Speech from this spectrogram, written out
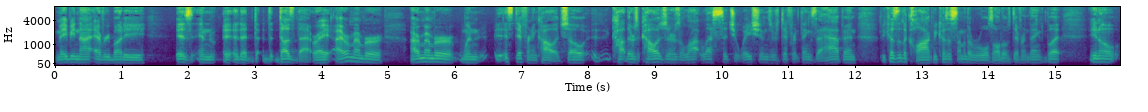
maybe not everybody is in that does that, right? I remember I remember when it's different in college. So there's a college, there's a lot less situations. There's different things that happen because of the clock, because of some of the rules, all those different things. But you know,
